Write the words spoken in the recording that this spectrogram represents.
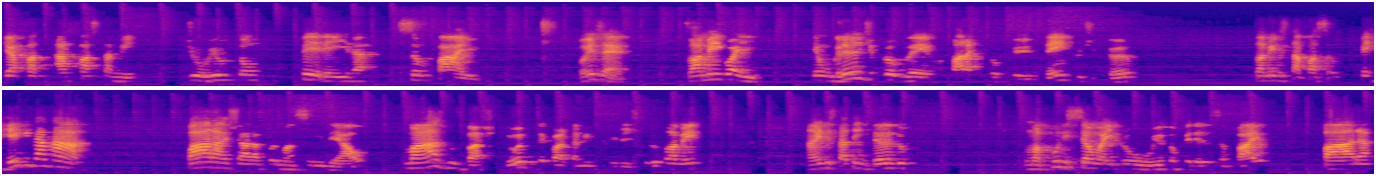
de afastamento de Wilton Pereira Sampaio. Pois é, Flamengo aí tem um grande problema para resolver dentro de campo. O Flamengo está passando um perrengue danado para achar a formação ideal, mas nos bastidores do departamento jurídico do Flamengo ainda está tentando uma punição aí para o Wilton Pereira Sampaio para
